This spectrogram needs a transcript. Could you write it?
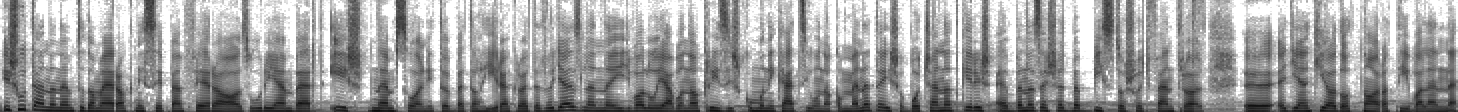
és utána nem tudom elrakni szépen félre az úriembert, és nem szólni többet a hírekről. Tehát, hogy ez lenne így valójában a krízis kommunikációnak a menete és a bocsánatkérés ebben az esetben biztos, hogy fentről ö, egy ilyen kiadott narratíva lenne.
